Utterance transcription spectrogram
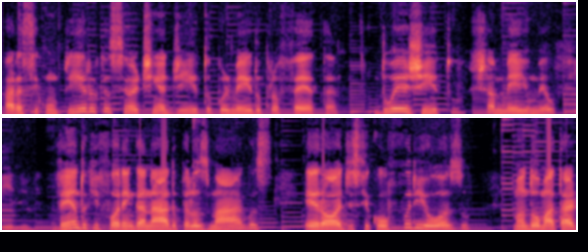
para se cumprir o que o Senhor tinha dito por meio do profeta: Do Egito chamei o meu filho. Vendo que fora enganado pelos magos, Herodes ficou furioso, mandou matar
